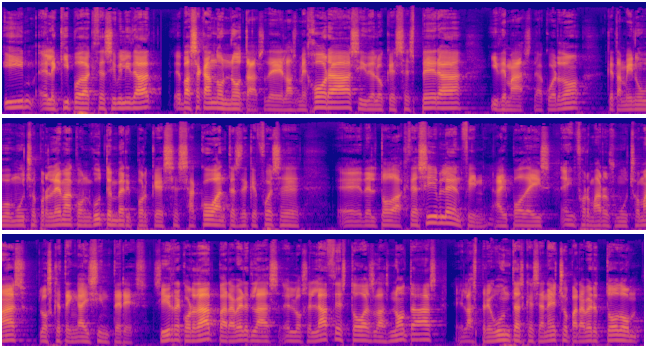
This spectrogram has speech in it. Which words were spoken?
y el equipo de accesibilidad va sacando notas de las mejoras y de lo que se espera y demás, ¿de acuerdo? Que también hubo mucho problema con Gutenberg porque se sacó antes de que fuese eh, del todo accesible, en fin, ahí podéis informaros mucho más los que tengáis interés. Sí, recordad para ver las, los enlaces, todas las notas, eh, las preguntas que se han hecho, para ver todo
